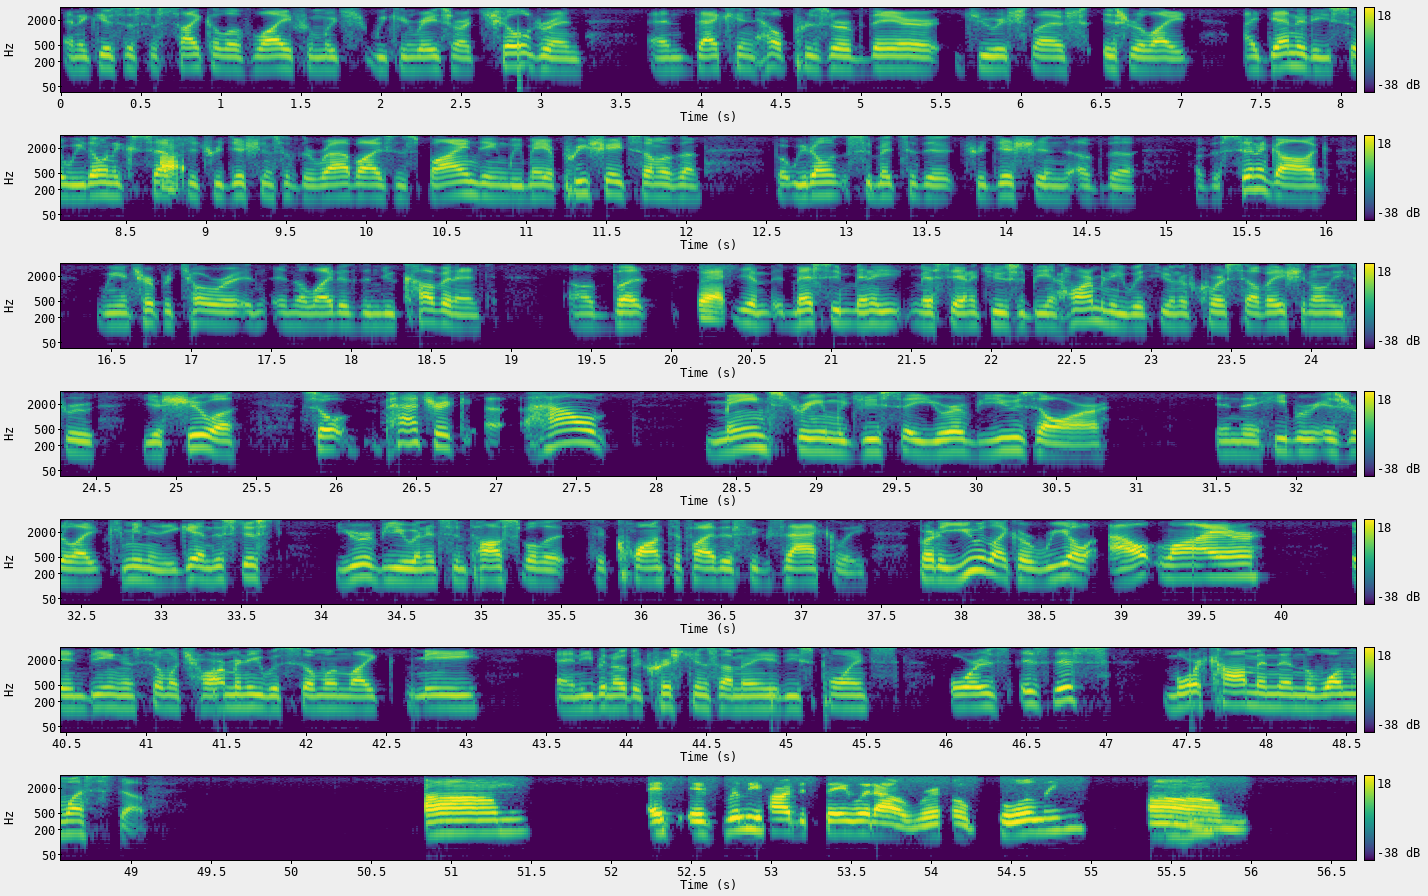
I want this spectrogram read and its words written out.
and it gives us a cycle of life in which we can raise our children, and that can help preserve their Jewish slash Israelite identity. So we don't accept the traditions of the rabbis as binding. We may appreciate some of them, but we don't submit to the tradition of the of the synagogue. We interpret Torah in, in the light of the new covenant. Uh, but yeah, messi- many Messianic Jews would be in harmony with you, and of course, salvation only through Yeshua. So, Patrick, uh, how mainstream would you say your views are in the Hebrew Israelite community? Again, this is just your view, and it's impossible to, to quantify this exactly. But are you like a real outlier in being in so much harmony with someone like me and even other Christians on many of these points? Or is, is this more common than the One West stuff? Um, it's it's really hard to say without real pulling. Um,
